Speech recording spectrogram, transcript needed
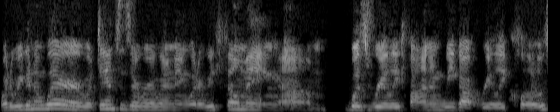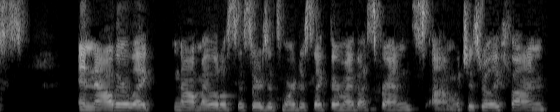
what are we going to wear? What dances are we learning? What are we filming? Um, was really fun and we got really close. And now they're like not my little sisters it's more just like they're my best friends um, which is really fun.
